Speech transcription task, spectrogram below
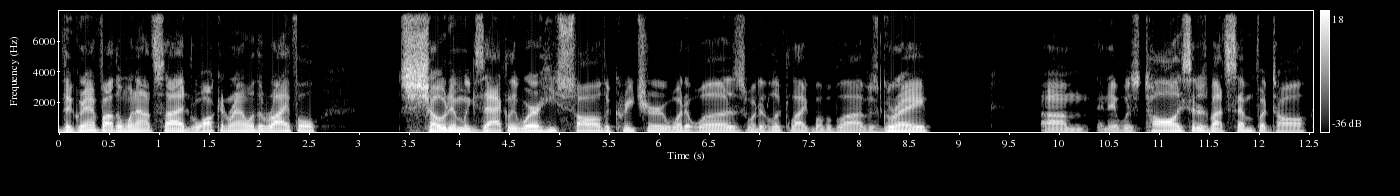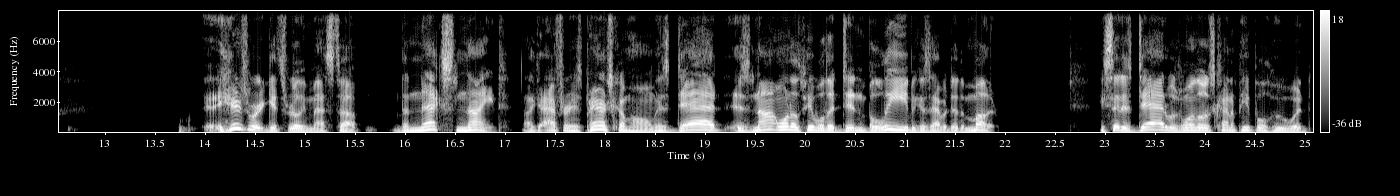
the grandfather went outside walking around with a rifle, showed him exactly where he saw the creature, what it was, what it looked like, blah, blah, blah. It was gray. Um, and it was tall. He said it was about seven foot tall. Here's where it gets really messed up. The next night, like after his parents come home, his dad is not one of those people that didn't believe because it happened to the mother. He said his dad was one of those kind of people who would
